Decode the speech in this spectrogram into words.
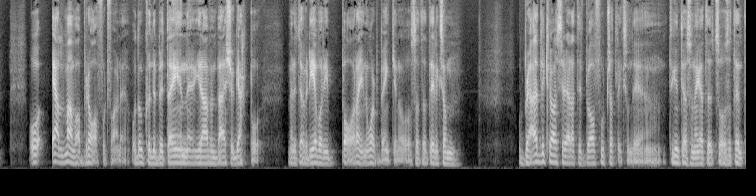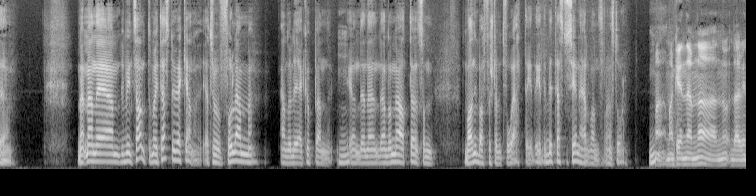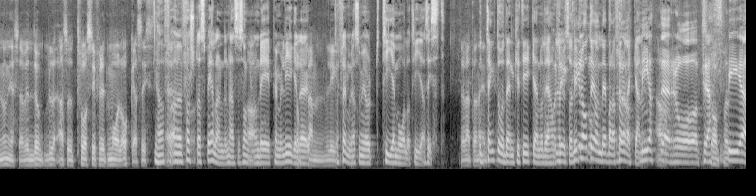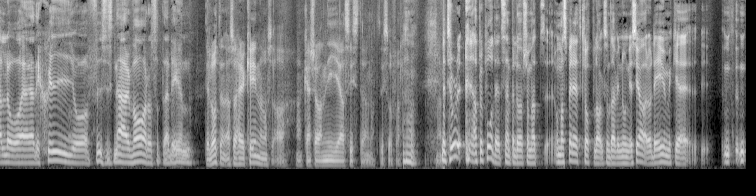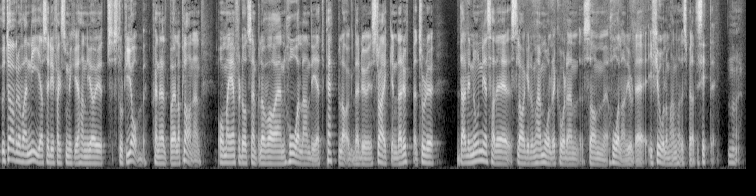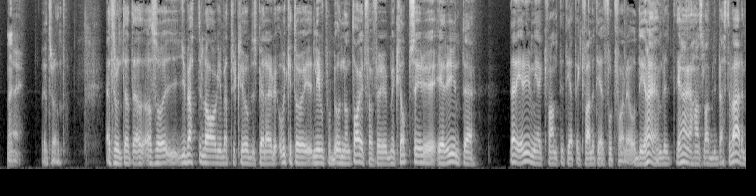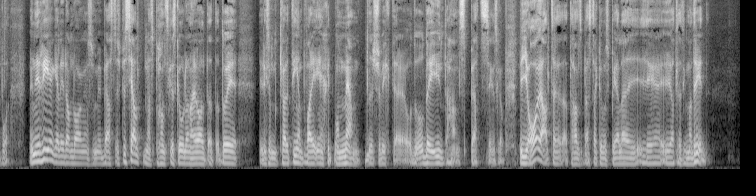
Och elvan var bra fortfarande. Och de kunde byta in Gravenberg och Gakpo. Men utöver det var det ju bara in år på bänken. Och, så att, att det är liksom och Bradley klarar sig relativt bra fortsatt liksom. Det tycker inte jag är så negativt så. så att det inte... Men, men eh, det blir intressant. De har ju test nu i veckan. Jag tror Fulham, ändå ligacupen, mm. den, den, ändå möten som, de vann ju bara första med 2-1. Det, det, det blir test att se den här elvan, var den står. Mm. Man, man, kan ju nämna Darwin Nunez över dubbla, alltså tvåsiffrigt mål och assist. Ja, för, eh, första spelaren den här säsongen, ja. om det är i Premier League eller Top 5 som gjort 10 mål och 10 assist. Vänta, och tänk då den kritiken och det han får. Vi pratade ju om det bara förra veckan. Meter och pressspel och energi och fysisk närvaro och sånt där. Det är en... Det låter, alltså Harry Kane måste, ja, han kanske har nio assist eller något i så fall. Mm. Men. Men tror du, apropå det till exempel då, eftersom att om man spelar ett klopplag som David Nunez gör och det är ju mycket Utöver att vara en nia så är det ju faktiskt mycket, han gör ju ett stort jobb generellt på hela planen. Om man jämför då till exempel att vara en Håland i ett pepplag där du är strikern där uppe. Tror du Darwin Nunez hade slagit de här målrekorden som Haaland gjorde i fjol om han hade spelat i City? Nej, Nej. det tror jag inte. Jag tror inte att, alltså, ju bättre lag, ju bättre klubb du spelar, och vilket då Liverpool blir undantaget för, för med Klopp så är det, är det ju inte, där är det ju mer kvantitet än kvalitet fortfarande. Och det har, blivit, det har hans lag blivit bäst i världen på. Men i regel är de lagen som är bäst, speciellt den här spanska skolan har ju valt att, att då är det är liksom kvaliteten på varje enskilt moment blir så viktigare. Och, då, och det är ju inte hans spetsegenskap. Men jag har ju alltid sagt att hans bästa klubb att spela i är Atletico Madrid.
